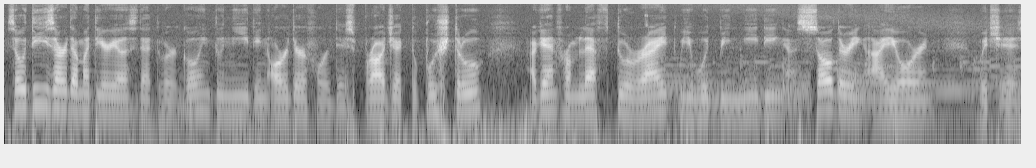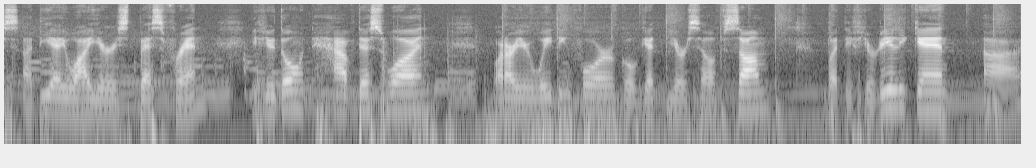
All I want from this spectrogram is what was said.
So these are the materials that we're going to need in order for this project to push through. Again, from left to right, we would be needing a soldering iron, which is a DIYer's best friend. If you don't have this one, what are you waiting for? Go get yourself some. But if you really can't, uh,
